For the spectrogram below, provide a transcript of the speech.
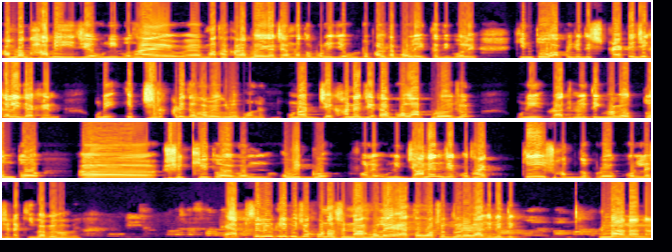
আমরা ভাবি যে উনি বোধহয় মাথা খারাপ হয়ে গেছে। আমরা তো বলি যে উল্টো পাল্টা বলে ইত্যাদি বলে। কিন্তু আপনি যদি স্ট্র্যাটেজিক্যালি দেখেন উনি ইচ্ছাকৃতভাবে এগুলো বলেন। ওনার যেখানে যেটা বলা প্রয়োজন উনি রাজনৈতিকভাবে অত্যন্ত আহ, শিক্ষিত এবং অভিজ্ঞ। ফলে উনি জানেন যে কোথায় কি শব্দ প্রয়োগ করলে সেটা কীভাবে হবে। অ্যাবসলিউটলি বিচক্ষণ আছে। না হলে এত বছর ধরে রাজনীতি না না না,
